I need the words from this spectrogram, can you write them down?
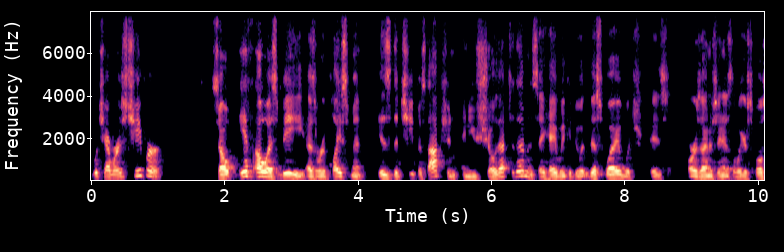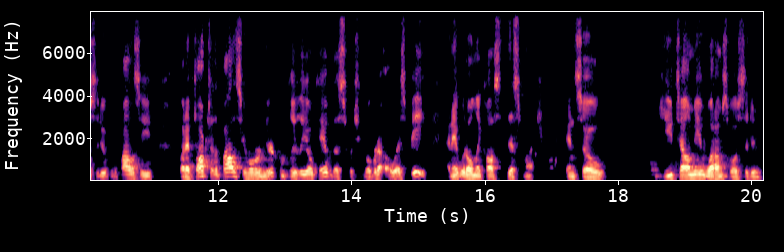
whichever is cheaper. So if OSB as a replacement is the cheapest option, and you show that to them and say, "Hey, we could do it this way," which is, as far as I understand, is the way you're supposed to do it for the policy. But I've talked to the policyholder, and they're completely okay with us switching over to OSB, and it would only cost this much. And so, you tell me what I'm supposed to do.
